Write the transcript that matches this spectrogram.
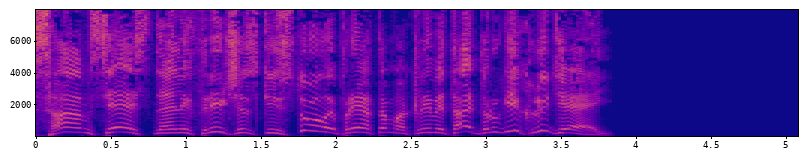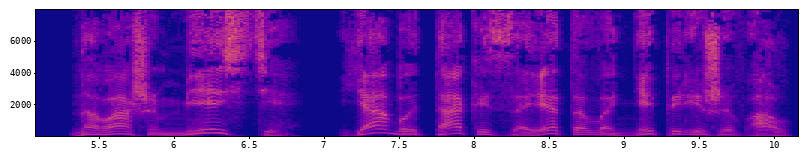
«Сам сесть на электрический стул и при этом оклеветать других людей!» «На вашем месте я бы так из-за этого не переживал»,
